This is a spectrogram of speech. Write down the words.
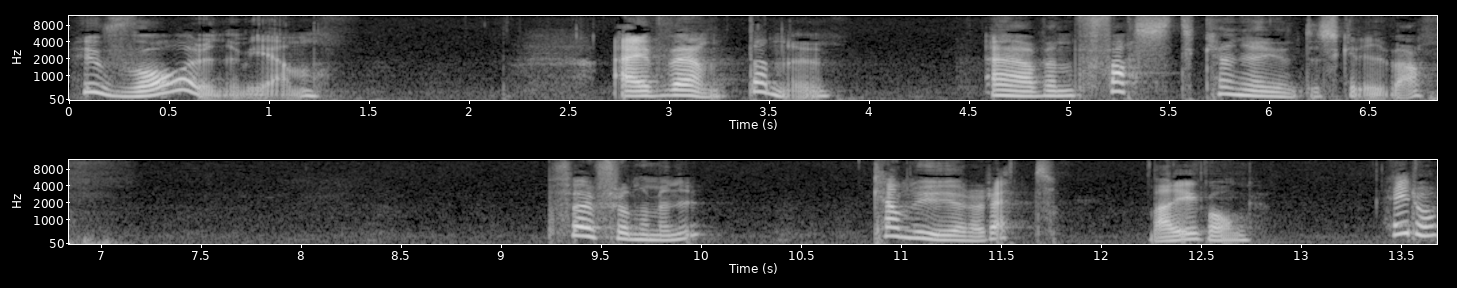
Hur var det nu igen? Nej, vänta nu. Även fast kan jag ju inte skriva. För från och med nu kan du ju göra rätt. Varje gång. Hej då!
